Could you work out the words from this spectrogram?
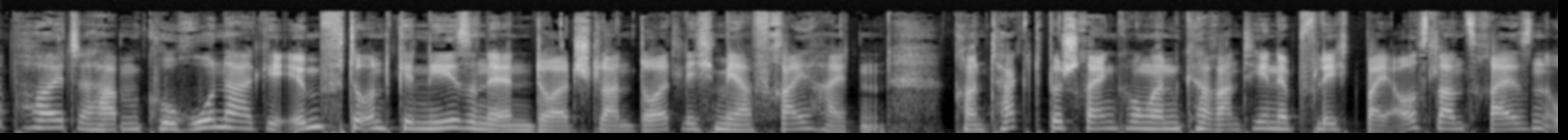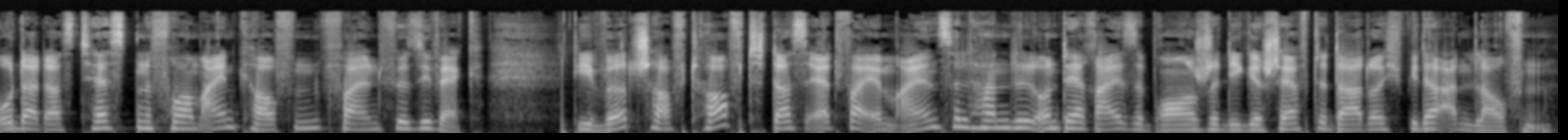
Ab heute haben Corona-Geimpfte und Genesene in Deutschland deutlich mehr Freiheiten. Kontaktbeschränkungen, Quarantänepflicht bei Auslandsreisen oder das Testen vorm Einkaufen fallen für sie weg. Die Wirtschaft hofft, dass etwa im Einzelhandel und der Reisebranche die Geschäfte dadurch wieder anlaufen.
